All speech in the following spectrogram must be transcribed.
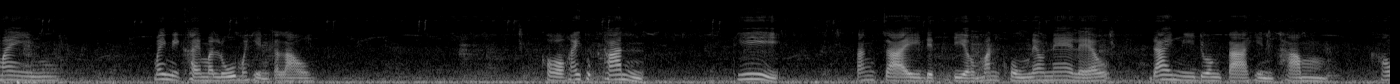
ไม่ไม่มีใครมารู้มาเห็นกับเรา ขอให้ทุกท่านที่ตั้งใจเด็ดเดี่ยวมั่นคงแน่วแน่แล้ว ได้มีดวงตาเห็นธรรม เข้า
